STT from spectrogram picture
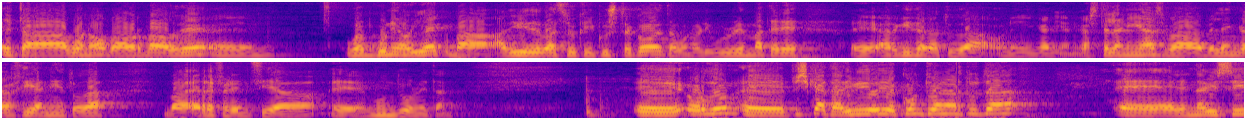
eta, bueno, ba, hor daude, e, webgune horiek, ba, adibide batzuk ikusteko, eta, bueno, libururen bat ere e, argitaratu da honen gainean. Gaztelaniaz, ba, Belen Garzia nieto da, ba, erreferentzia e, mundu honetan. E, orduan, e, pixka eta adibide horiek kontuan hartuta, e, lehen da bizi,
